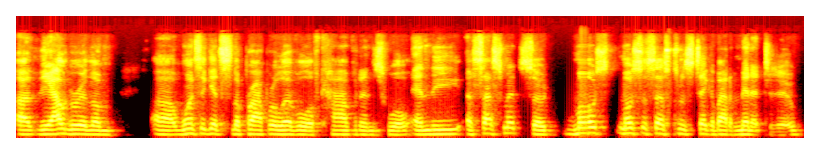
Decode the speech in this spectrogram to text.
uh, the algorithm, uh, once it gets to the proper level of confidence, will end the assessment. So most most assessments take about a minute to do.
